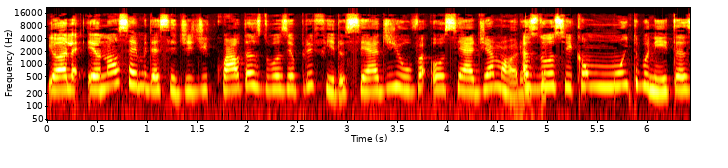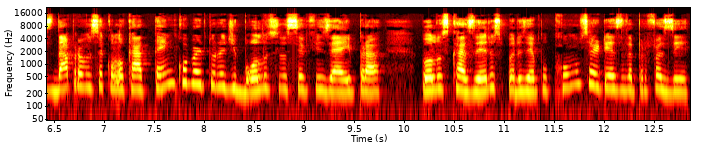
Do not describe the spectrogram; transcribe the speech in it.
E olha, eu não sei me decidir de qual das duas eu prefiro, se é a de uva ou se é a de amora. As duas ficam muito bonitas, dá pra você colocar até em cobertura de bolo se você fizer aí pra bolos caseiros, por exemplo, com certeza dá pra fazer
